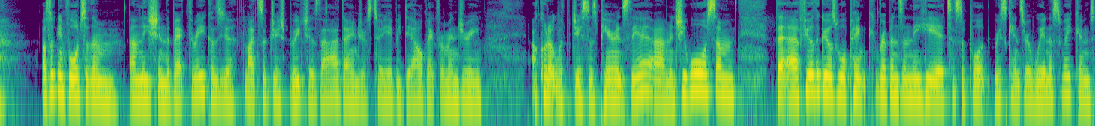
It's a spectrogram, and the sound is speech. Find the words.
I was looking forward to them unleashing the back three because your likes of Jess Breaches, they are dangerous too. Abby Dow back from injury. I caught up with Jess's parents there, um, and she wore some. The, a few of the girls wore pink ribbons in their hair to support Breast Cancer Awareness Week, and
